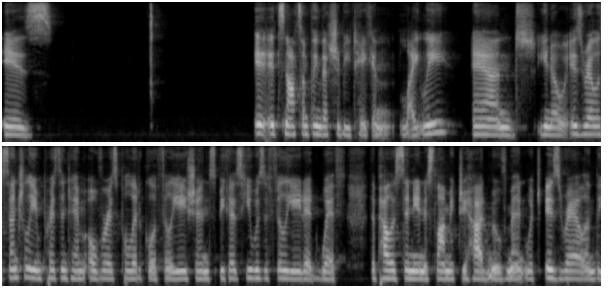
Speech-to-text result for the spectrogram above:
is it, it's not something that should be taken lightly. And, you know, Israel essentially imprisoned him over his political affiliations because he was affiliated with the Palestinian Islamic Jihad movement, which Israel and the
